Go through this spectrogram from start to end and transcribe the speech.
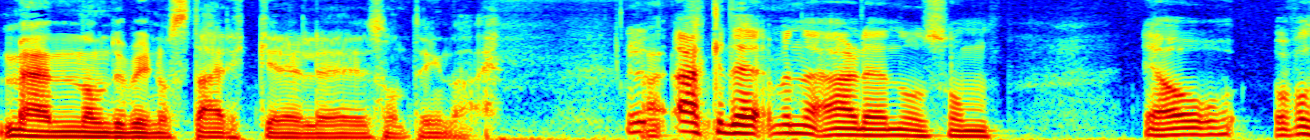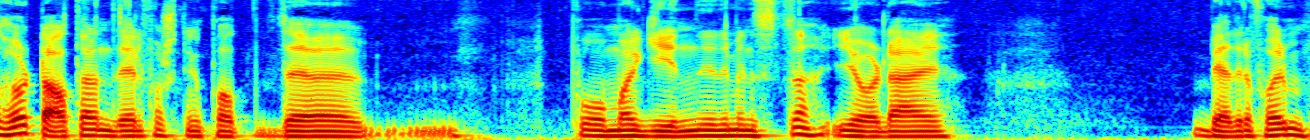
Men om du blir noe sterkere eller sånne ting, nei. Er ikke det Men er det noe som Jeg har i hvert fall hørt da at det er en del forskning på at det på marginen i det minste gjør deg bedre form.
